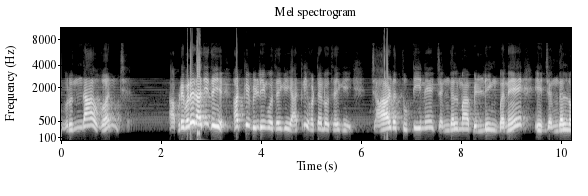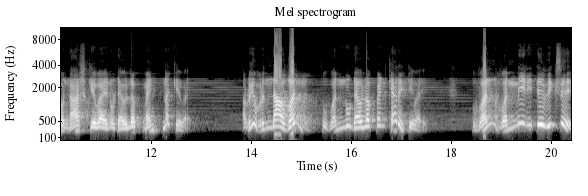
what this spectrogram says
વૃંદાવન છે. આપણે ભલે રાજી થઈએ, આટલી બિલ્ડિંગો થઈ ગઈ, આટલી હોટેલો થઈ ગઈ, ઝાડ તૂટીને જંગલમાં બિલ્ડિંગ બને, એ જંગલનો નાશ કહેવાય, એનું ડેવલપમેન્ટ ન કહેવાય. આપણે કે વૃંદાવન. તો વનનું ડેવલપમેન્ટ ક્યારે કહેવાય? વન વનની રીતે વિકસે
